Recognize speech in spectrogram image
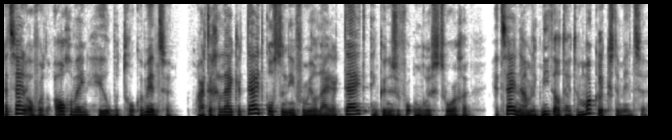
Het zijn over het algemeen heel betrokken mensen. Maar tegelijkertijd kost een informeel leider tijd en kunnen ze voor onrust zorgen. Het zijn namelijk niet altijd de makkelijkste mensen.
